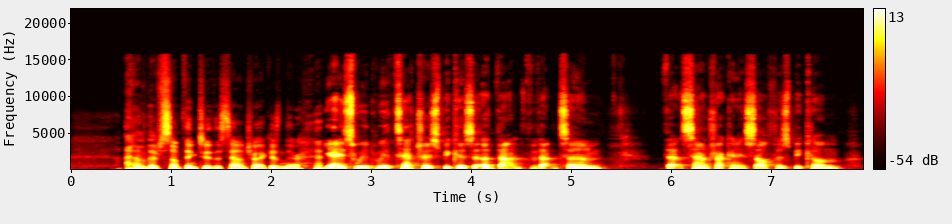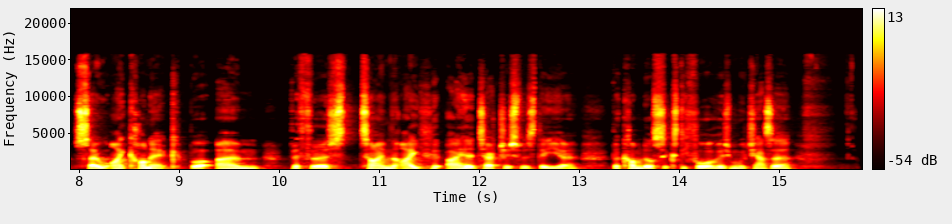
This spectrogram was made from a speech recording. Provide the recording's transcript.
I don't know. There's something to the soundtrack, isn't there? yeah, it's weird with Tetris because uh, that that um, mm-hmm. That soundtrack in itself has become so iconic. But um, the first time that I I heard Tetris was the uh, the Commodore 64 version, which has a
